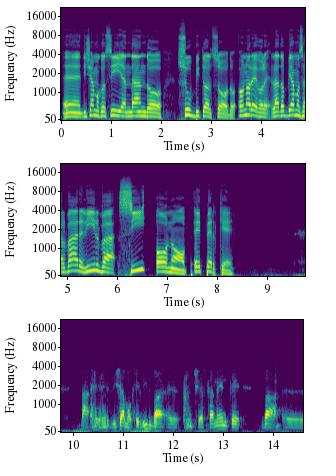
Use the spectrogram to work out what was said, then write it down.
eh, diciamo così, andando subito al sodo. Onorevole, la dobbiamo salvare l'ILVA sì o no? E perché? Ma, eh, diciamo che l'ILVA eh, certamente va eh,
